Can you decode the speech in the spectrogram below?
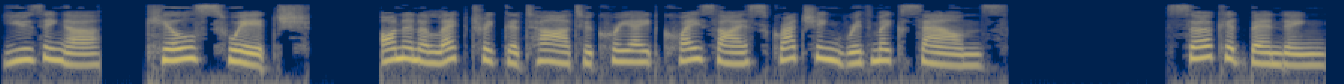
Using a kill switch on an electric guitar to create quasi-scratching rhythmic sounds. Circuit bending,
